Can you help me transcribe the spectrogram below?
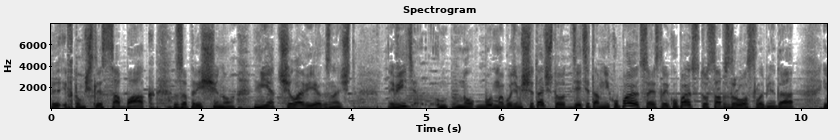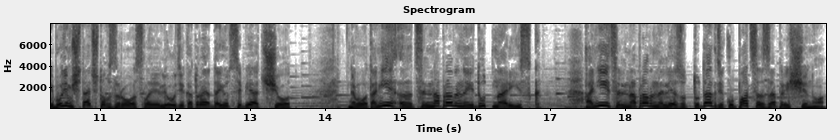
э, в том числе собак, запрещено. Нет, человек, значит, ведь, ну, мы будем считать, что дети там не купаются, а если и купаются, то со взрослыми, да, и будем считать, что взрослые люди, которые отдают себе отчет, вот, они э, целенаправленно идут на риск. Они целенаправленно лезут туда, где купаться запрещено.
